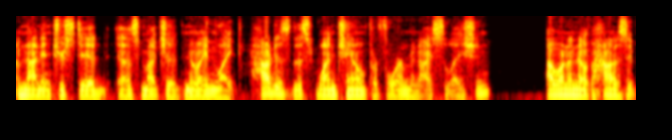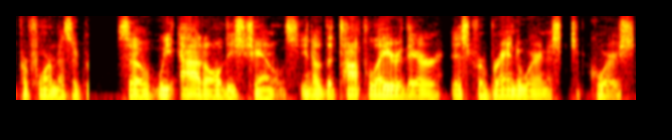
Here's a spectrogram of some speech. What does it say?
I'm not interested as much of knowing like how does this one channel perform in isolation? I want to know how does it perform as a group. So we add all these channels. You know, the top layer there is for brand awareness, of course,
